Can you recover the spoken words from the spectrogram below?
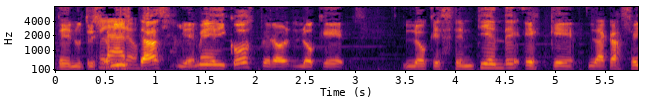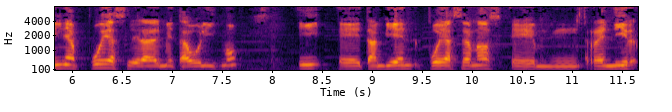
de nutricionistas y de médicos, pero lo que, lo que se entiende es que la cafeína puede acelerar el metabolismo y eh, también puede hacernos eh, rendir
